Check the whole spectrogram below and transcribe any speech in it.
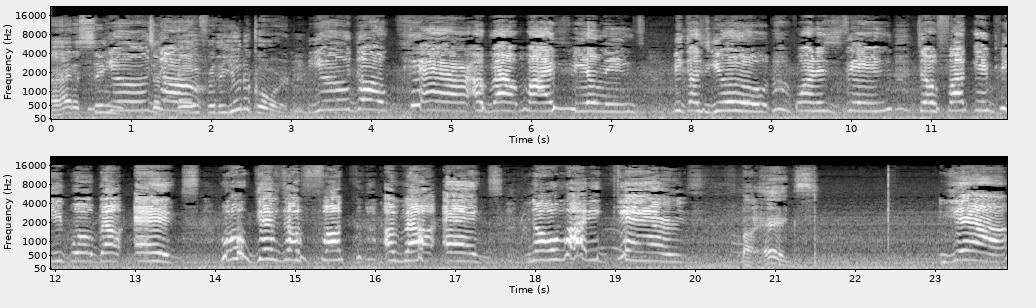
I had to sing You to pay for the unicorn. You don't care about my feelings because you want to sing to fucking people about eggs. Who gives a fuck about eggs? Nobody cares. About eggs. Yeah,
